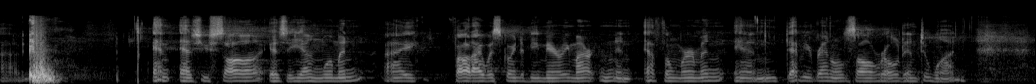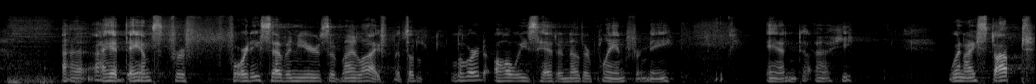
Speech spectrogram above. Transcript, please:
Um, and as you saw, as a young woman, I thought I was going to be Mary Martin and Ethel Merman and Debbie Reynolds all rolled into one. Uh, I had danced for 47 years of my life, but the Lord always had another plan for me. And uh, he, when I stopped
